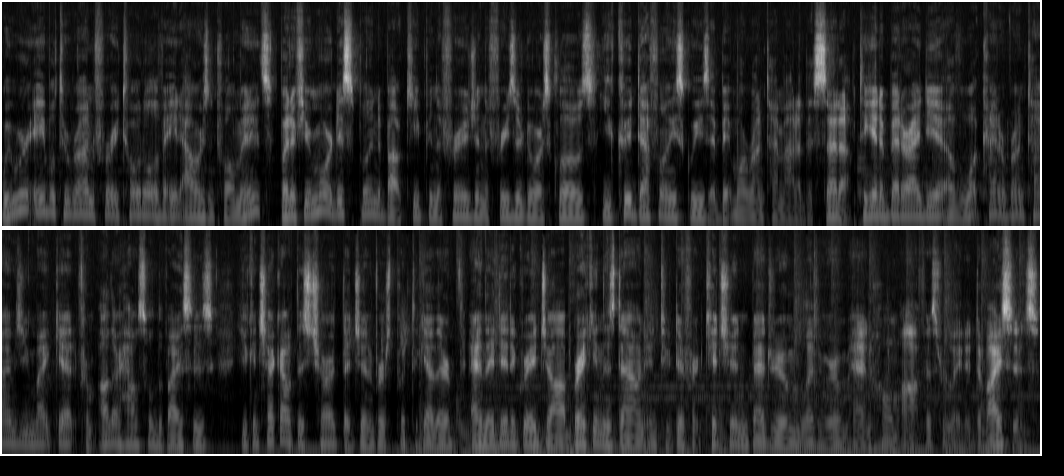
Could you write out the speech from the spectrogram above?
we were able to run for a total of 8 hours and 12 minutes. But if you're more disciplined about keeping the fridge and the freezer doors closed, you could definitely squeeze a bit more runtime out of this setup. To get a better idea of what kind of runtimes you might get from other household devices, you can check out this chart that Geneverse put together, and they did a great job breaking this down into different kitchen, bedroom, living room, and home office related devices.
